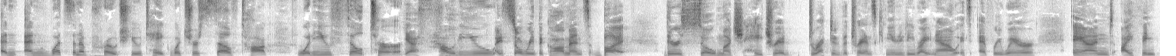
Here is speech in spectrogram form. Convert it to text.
And and what's an approach you take? What's your self-talk? What do you filter? Yes. How do you I still read the comments, but there is so much hatred directed at the trans community right now. It's everywhere. And I think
